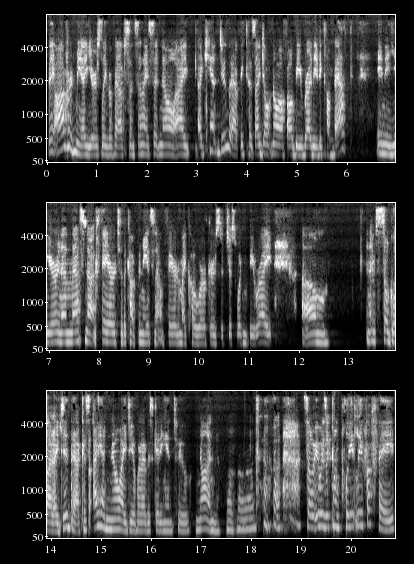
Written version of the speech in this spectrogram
They offered me a year's leave of absence, and I said, no, I, I can't do that because I don't know if I'll be ready to come back in a year. And then that's not fair to the company. It's not fair to my coworkers. It just wouldn't be right. Um, and I'm so glad I did that because I had no idea what I was getting into. None. Mm-hmm. so it was a complete leap of faith.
